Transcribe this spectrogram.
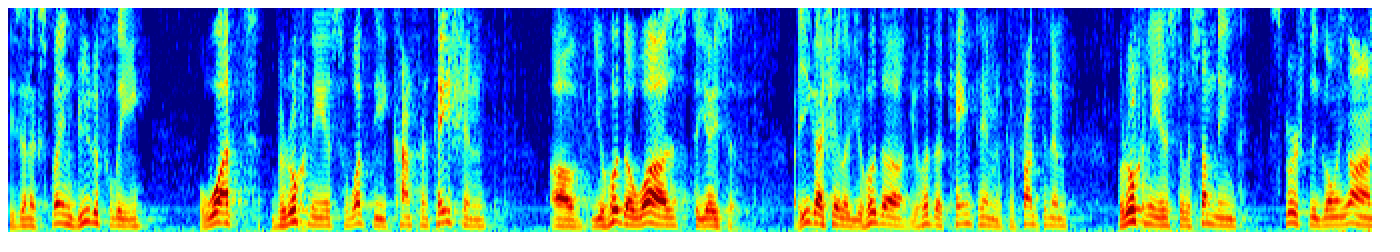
he's going to explain beautifully what Beruchnius, what the confrontation of Yehuda was to Yosef. Elav Yehuda, Yehuda came to him and confronted him. Baruchni is there was something spiritually going on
